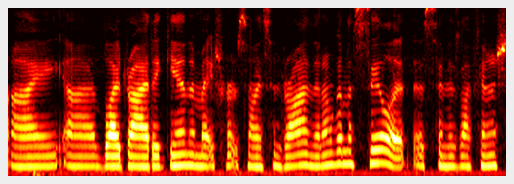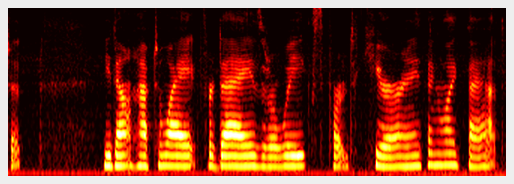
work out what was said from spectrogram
I uh, blow dry it again and make sure it's nice and dry, and then I'm going to seal it as soon as I finish it. You don't have to wait for days or weeks for it to cure or anything like that.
